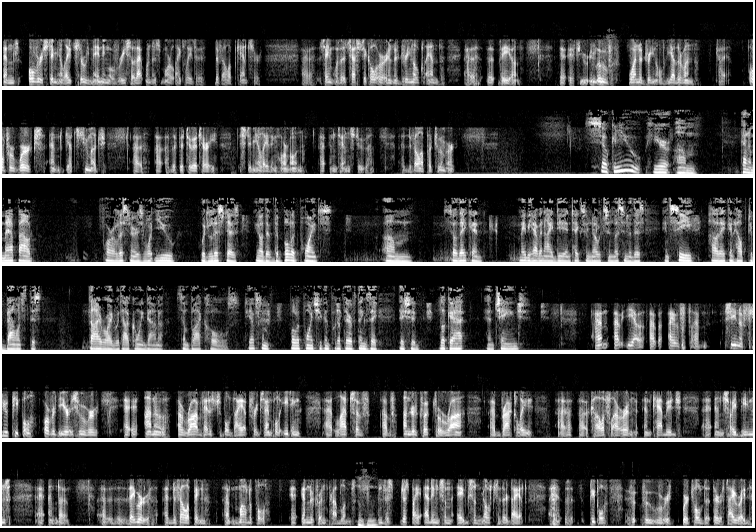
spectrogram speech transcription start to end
and overstimulates the remaining ovary, so that one is more likely to develop cancer. Uh, same with a testicle or an adrenal gland. Uh, the, the uh, if you remove one adrenal, the other one uh, overworks and gets too much uh, uh, of the pituitary stimulating hormone uh, and tends to uh, develop a tumor. So, can you here um, kind of map out for our listeners what you would list as, you know, the, the bullet points um, so they can maybe have an idea and take some notes and listen to this and see how they can help to balance this thyroid without going down a, some black holes. Do you have some bullet points you can put up there of things they they should look at and change? Um, uh, yeah, I, I've um, seen a few people over the years who were uh, on a, a, raw vegetable diet, for example, eating uh, lots of of undercooked or raw uh, broccoli, uh, uh, cauliflower, and, and cabbage, uh, and soybeans, and uh, uh, they were uh, developing uh, multiple endocrine problems, mm-hmm. and just just by adding some eggs and milk to their diet, uh, people who, who were were told that their thyroid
